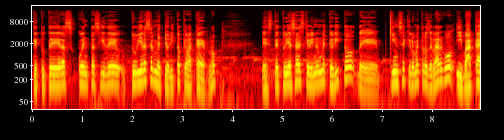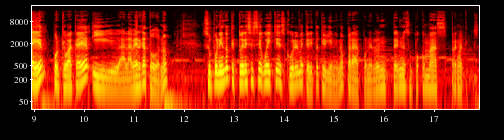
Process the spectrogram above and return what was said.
que tú te dieras cuenta así de, tuvieras el meteorito que va a caer, ¿no? Este, tú ya sabes que viene un meteorito de 15 kilómetros de largo y va a caer, porque va a caer y a la verga todo, ¿no? Suponiendo que tú eres ese güey que descubre el meteorito que viene, ¿no? Para ponerlo en términos un poco más pragmáticos.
